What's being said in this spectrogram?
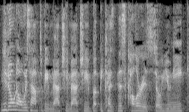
You don't always have to be matchy-matchy, but because this color is so unique,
